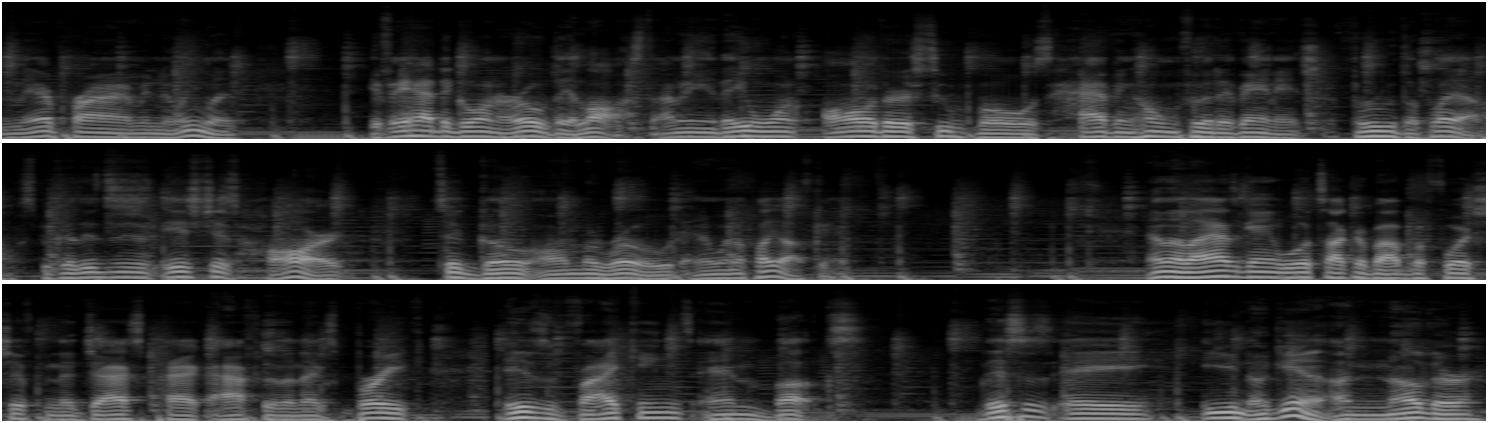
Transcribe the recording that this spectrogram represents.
in their prime in New England. If they had to go on the road, they lost. I mean, they won all their Super Bowls having home field advantage through the playoffs because it's just it's just hard to go on the road and win a playoff game. And the last game we'll talk about before shifting the Jack's Pack after the next break is Vikings and Bucks. This is a again another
